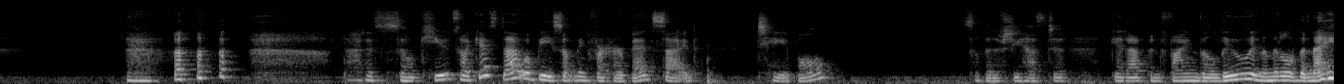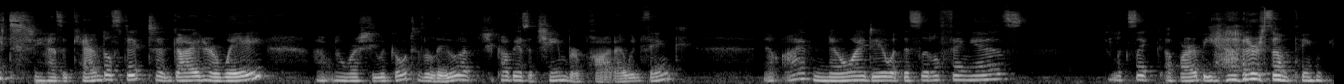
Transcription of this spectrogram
that is so cute. So I guess that would be something for her bedside table. So that if she has to get up and find the loo in the middle of the night, she has a candlestick to guide her way. I don't know where she would go to the loo. She probably has a chamber pot, I would think. Now, I have no idea what this little thing is. It looks like a Barbie hat or something.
